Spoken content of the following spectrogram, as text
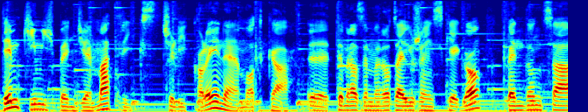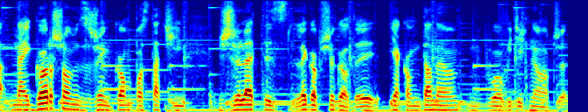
Tym kimś będzie Matrix, czyli kolejna emotka, yy, tym razem rodzaju żeńskiego, będąca najgorszą zżynką postaci żylety z Lego Przygody, jaką dane było widzieć na oczy.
